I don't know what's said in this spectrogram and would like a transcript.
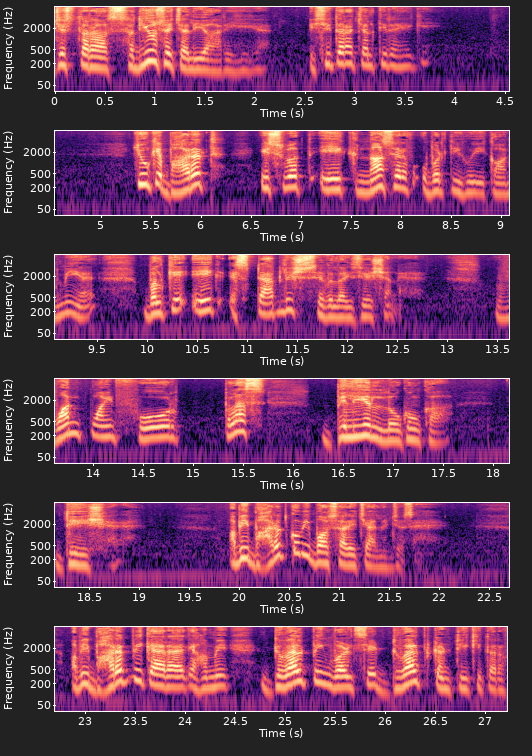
जिस तरह सदियों से चली आ रही है, इसी तरह चलती रहेगी? क्योंकि भारत इस वक्त एक ना सिर्फ़ उभरती हुई इकॉनमी है, बल्कि एक एस्टैब्लिश सिविलाइजेशन है। 1.4 प्लस बिलियन लोगों का देश है। अभी भारत को भी बहुत सारे चैलेंजेस हैं। अभी भारत भी कह रहा है कि हमें डेवलपिंग वर्ल्ड से डेवलप्ड कंट्री की तरफ़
